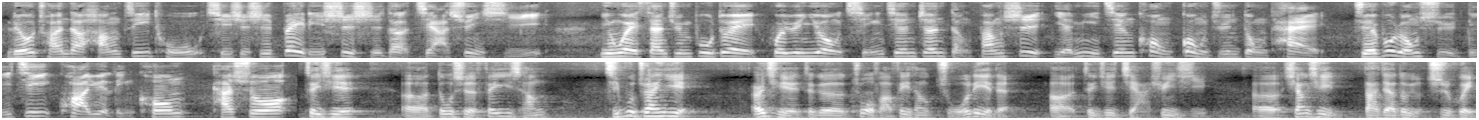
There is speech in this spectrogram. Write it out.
流传的航机图其实是背离事实的假讯息。因为三军部队会运用勤监侦等方式严密监控共军动态，绝不容许敌机跨越领空。他说：“这些。”呃，都是非常极不专业，而且这个做法非常拙劣的啊，这些假讯息，呃，相信大家都有智慧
